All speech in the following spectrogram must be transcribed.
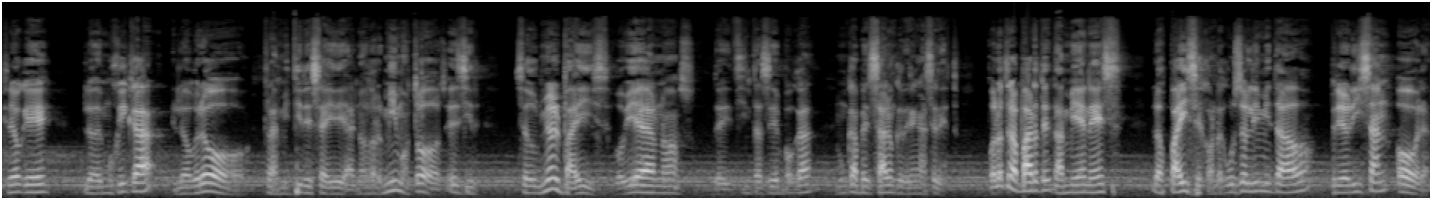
Creo que lo de Mujica logró transmitir esa idea. Nos dormimos todos, es decir, se durmió el país, gobiernos de distintas épocas, nunca pensaron que tenían que hacer esto. Por otra parte, también es los países con recursos limitados priorizan obras.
